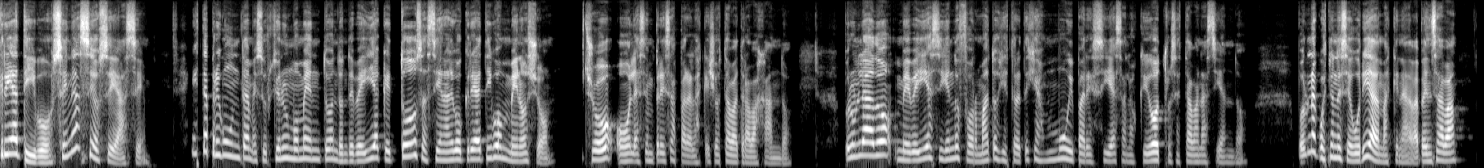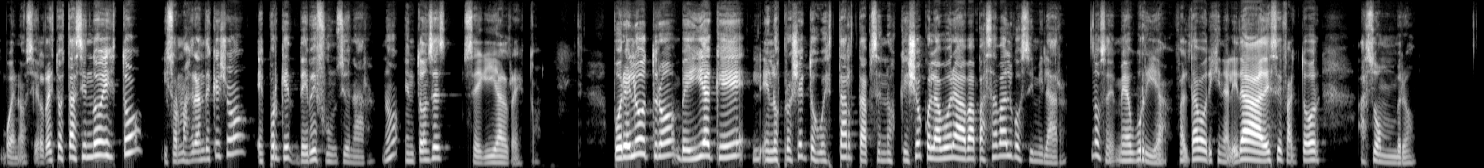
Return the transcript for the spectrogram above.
Creativo, ¿se nace o se hace? Esta pregunta me surgió en un momento en donde veía que todos hacían algo creativo menos yo, yo o las empresas para las que yo estaba trabajando. Por un lado, me veía siguiendo formatos y estrategias muy parecidas a los que otros estaban haciendo. Por una cuestión de seguridad más que nada, pensaba, bueno, si el resto está haciendo esto y son más grandes que yo, es porque debe funcionar, ¿no? Entonces seguía al resto. Por el otro, veía que en los proyectos o startups en los que yo colaboraba pasaba algo similar. No sé, me aburría, faltaba originalidad, ese factor asombro.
